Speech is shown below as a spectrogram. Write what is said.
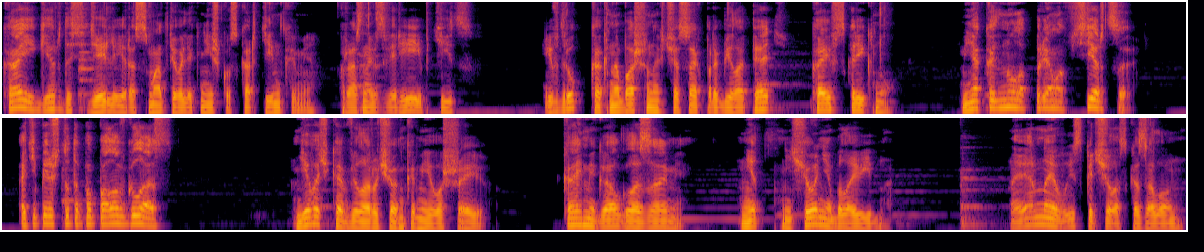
Кай и Герда сидели и рассматривали книжку с картинками разных зверей и птиц. И вдруг, как на башенных часах пробило пять, Кай вскрикнул. «Меня кольнуло прямо в сердце, а теперь что-то попало в глаз!» Девочка обвела ручонками его шею. Кай мигал глазами. Нет, ничего не было видно. «Наверное, выскочила», — сказал он.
